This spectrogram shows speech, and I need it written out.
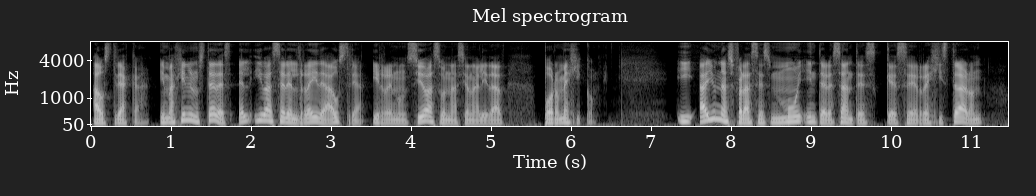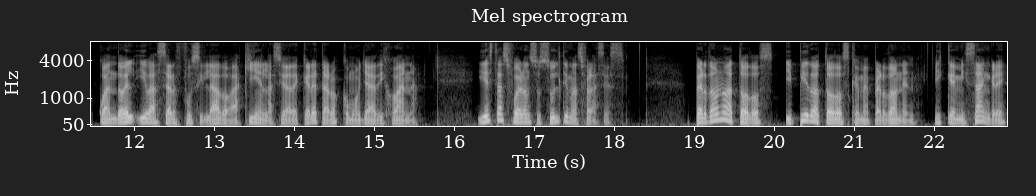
austriaca. Imaginen ustedes, él iba a ser el rey de Austria y renunció a su nacionalidad por México. Y hay unas frases muy interesantes que se registraron cuando él iba a ser fusilado aquí en la ciudad de Querétaro, como ya dijo Ana. Y estas fueron sus últimas frases. Perdono a todos y pido a todos que me perdonen, y que mi sangre,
